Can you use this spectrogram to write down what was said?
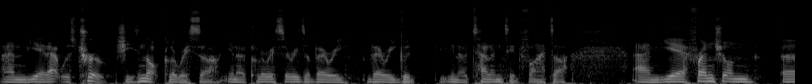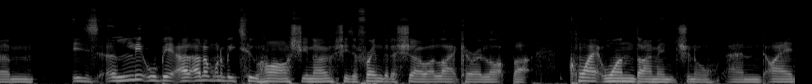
and yeah, that was true. She's not Claressa. You know, Claressa is a very very good, you know, talented fighter, and yeah, Franchon um, is a little bit. I, I don't want to be too harsh. You know, she's a friend of the show. I like her a lot, but quite one dimensional, and I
